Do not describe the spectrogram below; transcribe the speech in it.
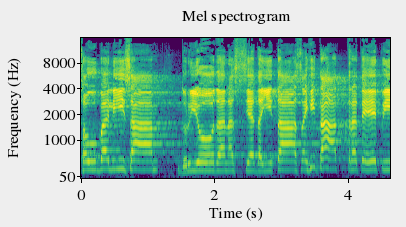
ಸೌಬಲೀಸಾಂ ದುರ್ಯೋಧನಸ್ಯ ದಯಿತಾ ಸಹಿತಾತ್ರ ತೇಪಿ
